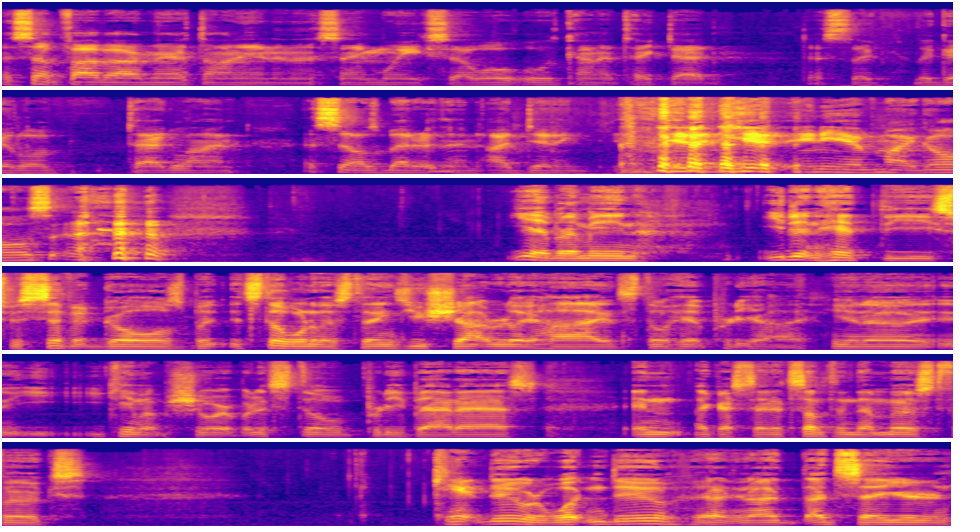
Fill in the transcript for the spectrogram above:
a sub five hour marathon in in the same week. So we'll, we'll kind of take that. That's the the good little tagline. It sells better than I didn't didn't hit any of my goals. Yeah, but I mean, you didn't hit the specific goals, but it's still one of those things. You shot really high and still hit pretty high. You know, you, came up short, but it's still pretty badass. And like I said, it's something that most folks can't do or wouldn't do. You know, I'd, I'd say you're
